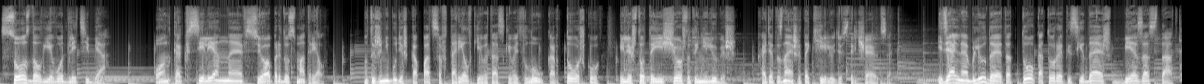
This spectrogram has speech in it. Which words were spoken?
создал его для тебя. Он, как вселенная, все предусмотрел. Но ты же не будешь копаться в тарелке и вытаскивать лук, картошку или что-то еще, что ты не любишь. Хотя ты знаешь, и такие люди встречаются. Идеальное блюдо — это то, которое ты съедаешь без остатка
